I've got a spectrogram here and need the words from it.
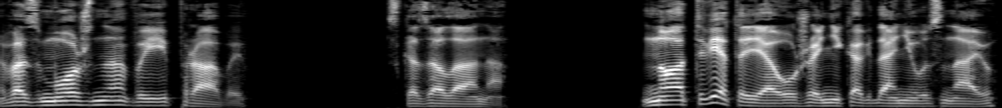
«Возможно, вы и правы», — сказала она. «Но ответа я уже никогда не узнаю».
